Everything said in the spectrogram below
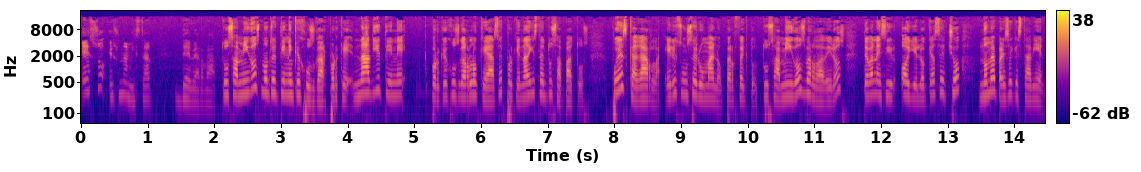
Eso es una amistad de verdad. Tus amigos no te tienen que juzgar porque nadie tiene por qué juzgar lo que haces porque nadie está en tus zapatos. Puedes cagarla, eres un ser humano, perfecto. Tus amigos verdaderos te van a decir, oye, lo que has hecho no me parece que está bien,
